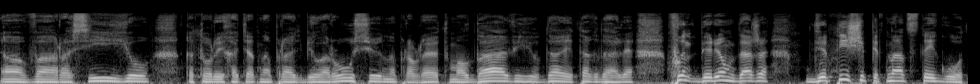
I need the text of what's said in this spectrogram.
в Россию, которые хотят направить в Белоруссию, направляют в Молдавию, да, и так далее. Мы берем даже 2015 год.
